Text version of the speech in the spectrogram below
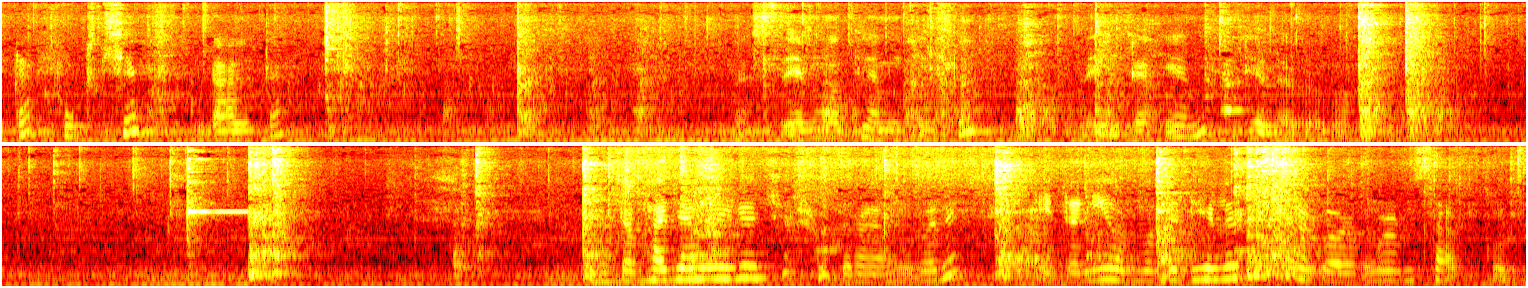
এটা ফুটছে ডালটা। এর মধ্যে আমি কিন্তু এইটাকে আমি ঢেলে দেবো। ডিমটা ভাজা হয়ে গেছে, সুতরাং আমি এবারে এটা নিয়ে ওর মধ্যে ঢেলে দেবো আর গরম গরম সার্ভ করব।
